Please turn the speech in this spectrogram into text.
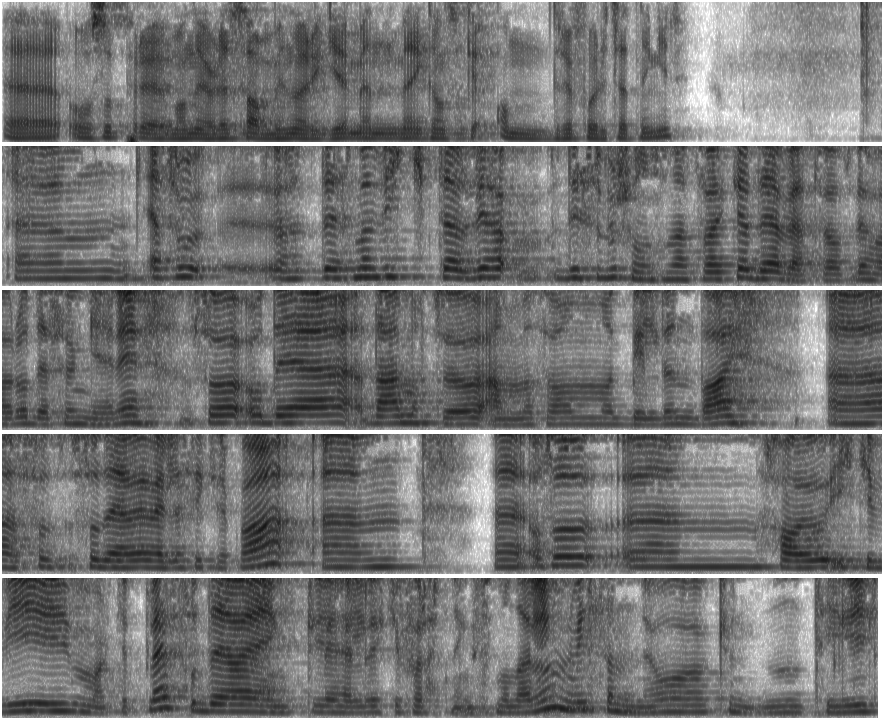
eh, og så prøver man å gjøre det samme i Norge, men med ganske andre forutsetninger? Um, jeg tror eh, Det som er viktig har, Distribusjonsnettverket det vet vi at vi har, og det fungerer. Så, og det, Der måtte jo Amazon build and buy. Uh, så, så, det er vi veldig sikre på. Um, og så um, har jo ikke vi Marketplace, og det er egentlig heller ikke forretningsmodellen. Vi sender jo kunden til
